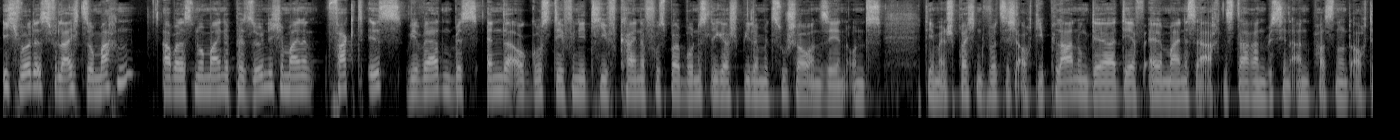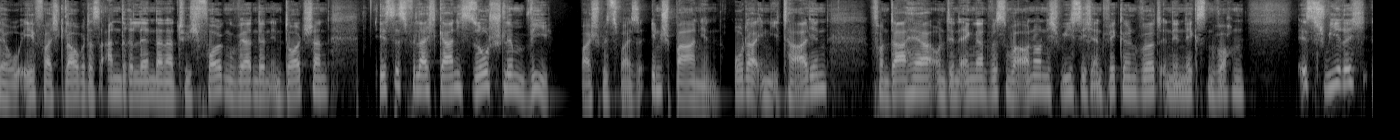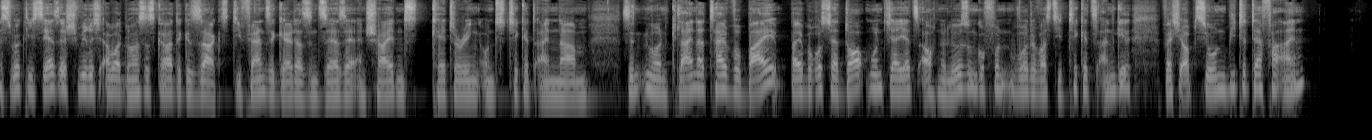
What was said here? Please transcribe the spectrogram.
ich würde es vielleicht so machen, aber das ist nur meine persönliche Meinung. Fakt ist, wir werden bis Ende August definitiv keine Fußball-Bundesligaspiele mit Zuschauern sehen und dementsprechend wird sich auch die Planung der DFL meines Erachtens daran ein bisschen anpassen und auch der UEFA. Ich glaube, dass andere Länder natürlich folgen werden, denn in Deutschland ist es vielleicht gar nicht so schlimm wie beispielsweise in Spanien oder in Italien. Von daher und in England wissen wir auch noch nicht, wie es sich entwickeln wird in den nächsten Wochen. Ist schwierig, ist wirklich sehr, sehr schwierig, aber du hast es gerade gesagt, die Fernsehgelder sind sehr, sehr entscheidend. Catering und Ticketeinnahmen sind nur ein kleiner Teil, wobei bei Borussia Dortmund ja jetzt auch eine Lösung gefunden wurde, was die Tickets angeht. Welche Optionen bietet der Verein?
